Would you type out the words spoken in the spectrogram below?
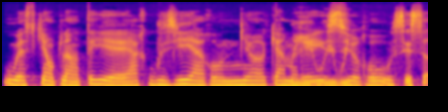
où est-ce qu'ils ont planté euh, argousier, aronia, cameray, sureau, c'est ça.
